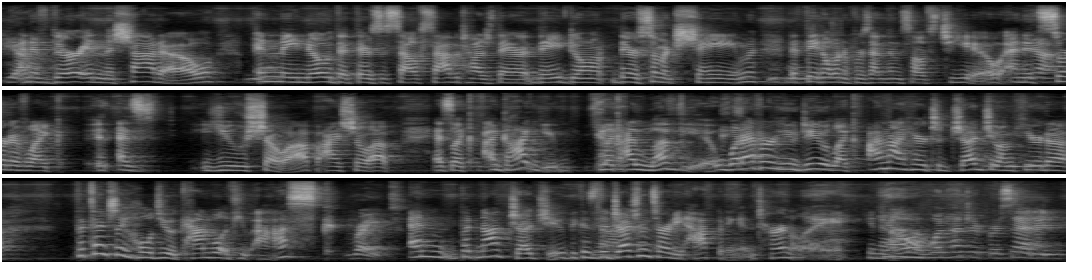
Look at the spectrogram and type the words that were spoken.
Yeah. And if they're in the shadow and they know that there's a self-sabotage there, they don't there's so much shame that they don't want to present themselves to you. And it's Mm-hmm. Yeah. sort of like as you show up, I show up as like I got you. Like I love you. Whatever you do, like I'm not here to judge you. I'm here to potentially hold you accountable if you ask. Right. And but not judge you because the judgment's already happening internally, you know? Yeah, one hundred percent. And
